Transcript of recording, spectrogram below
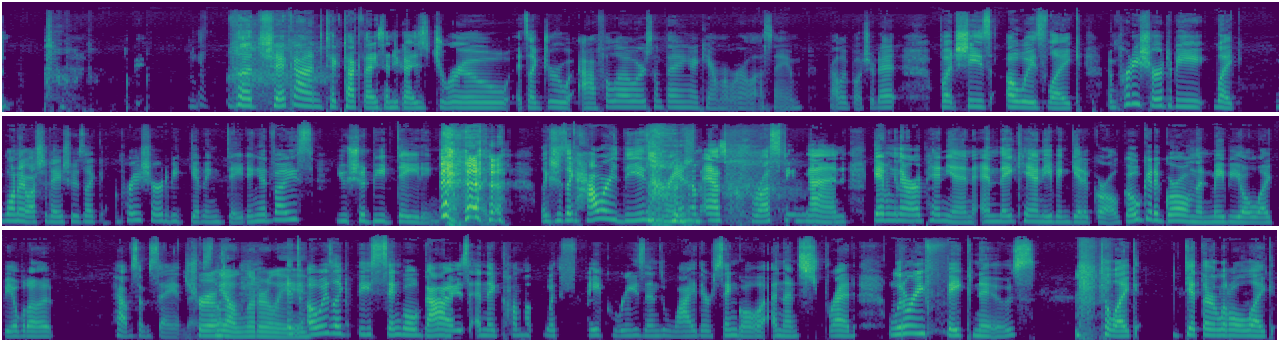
the chick on TikTok that I sent you guys, Drew, it's like Drew Afualo or something. I can't remember her last name. Probably butchered it. But she's always like, I'm pretty sure to be like, one I watched today, she was like, I'm pretty sure to be giving dating advice, you should be dating someone. Like she's like, how are these random ass crusty men giving their opinion and they can't even get a girl? Go get a girl and then maybe you'll like be able to have some say in this. True. Like, yeah, literally. It's always like these single guys and they come up with fake reasons why they're single and then spread literally fake news to like get their little like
